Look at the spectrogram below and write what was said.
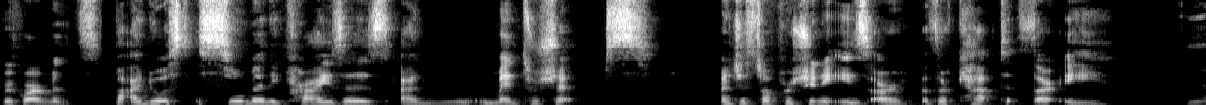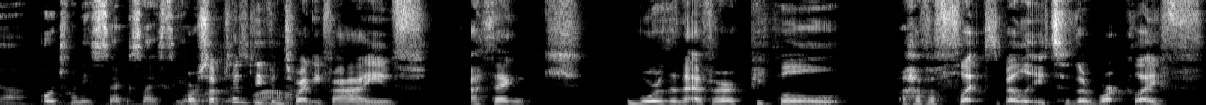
requirements. But I noticed so many prizes and mentorships and just opportunities are they're capped at thirty. Yeah, or twenty six. I see, or sometimes well. even twenty five. I think more than ever, people have a flexibility to their work life,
